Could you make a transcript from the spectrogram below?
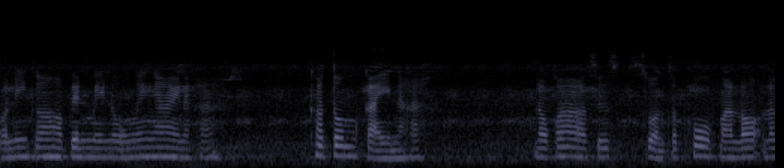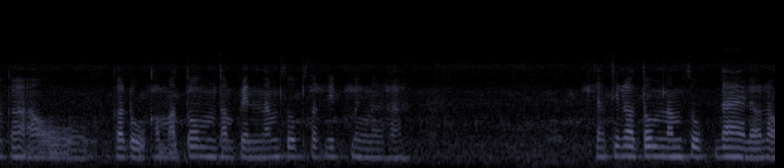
วันนี้ก็เป็นเมนูง่ายๆนะคะ ข้าวต้มไก่นะคะ เราก็ซื้อส่วนสะโพกมาเลาะ แล้วก็เอากระดูกเข้ามาต้มทำเป็นน้ำซุปสักนิดหนึ่งนะคะ จากที่เราต้มน้ำซุปได้แล้วเรา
